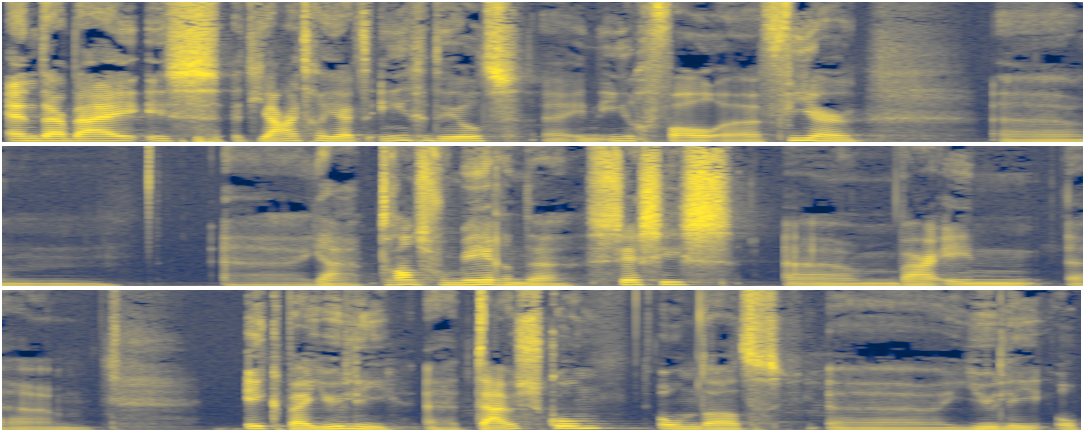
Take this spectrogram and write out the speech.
en daarbij is het jaartraject ingedeeld in ieder geval vier. Um, uh, ja, transformerende sessies. Um, waarin um, ik bij jullie uh, thuis kom, omdat uh, jullie op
